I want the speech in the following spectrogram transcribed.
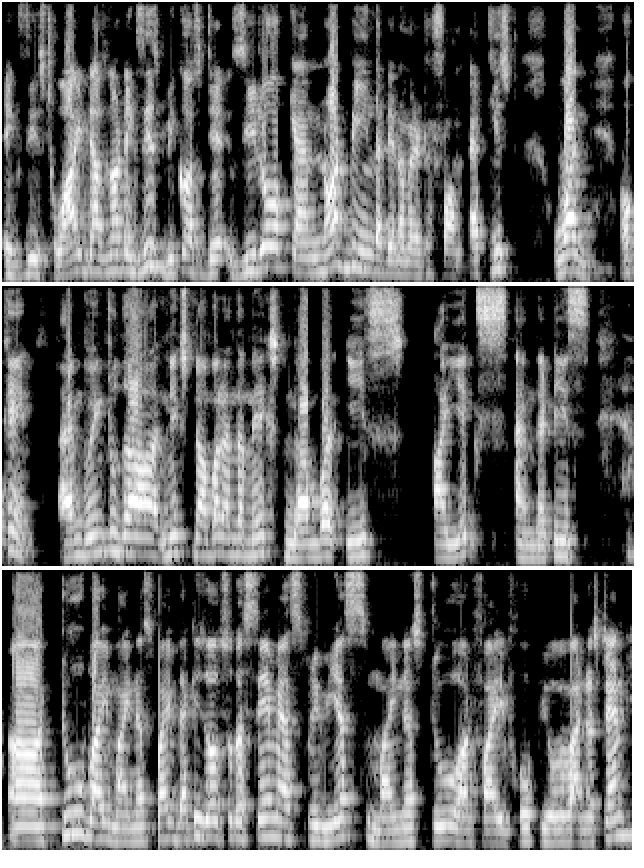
exist. Why does not exist? Because 0 cannot be in the denominator form at least 1 okay i am going to the next number and the next number is ix and that is uh, 2 by minus 5 that is also the same as previous minus 2 or 5 hope you understand.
